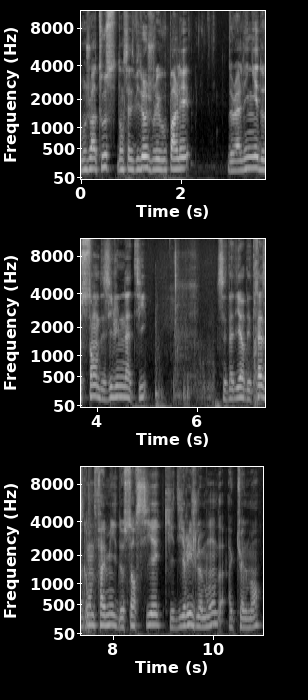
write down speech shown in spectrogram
Bonjour à tous, dans cette vidéo je voulais vous parler de la lignée de sang des Illuminati, c'est-à-dire des 13 grandes familles de sorciers qui dirigent le monde actuellement.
